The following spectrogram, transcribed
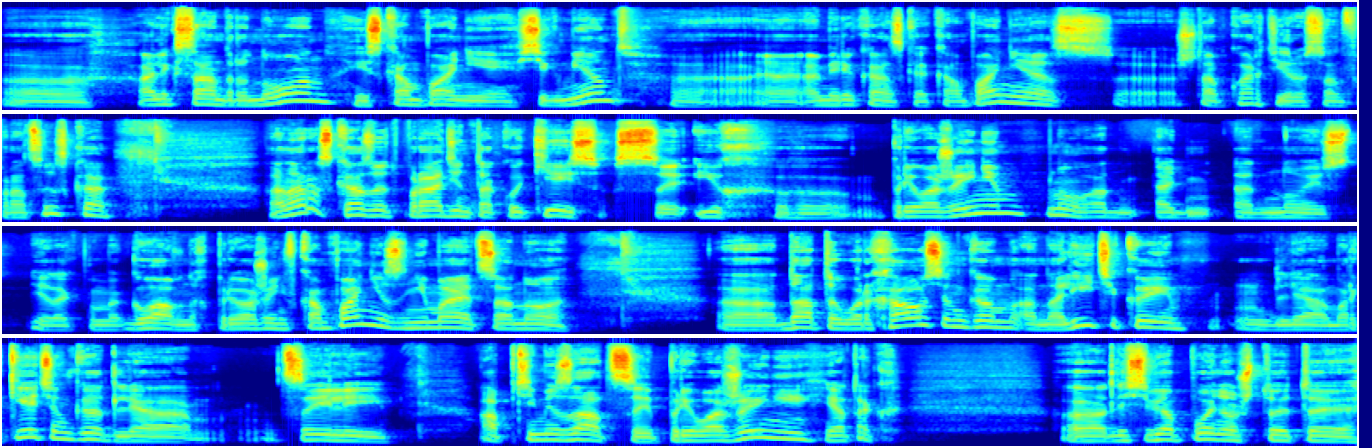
э, Александр Нон из компании Segment, э, американская компания с э, штаб-квартиры Сан-Франциско, она рассказывает про один такой кейс с их э, приложением. Ну, од, од, одно из, я так понимаю, главных приложений в компании. Занимается оно Э, дата warehousing, аналитикой для маркетинга, для целей оптимизации приложений. Я так э, для себя понял, что это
